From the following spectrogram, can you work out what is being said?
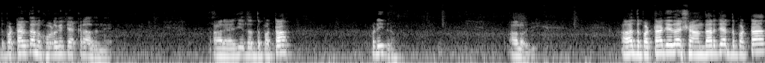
ਦੁਪੱਟਾ ਵੀ ਤੁਹਾਨੂੰ ਖੋਲ ਕੇ ਚੈੱਕ ਕਰਾ ਦਿੰਦੇ ਆ। ਆ ਰਿਹਾ ਜੀ ਇਹਦਾ ਦੁਪੱਟਾ। ਫੜੀ ਇਧਰੋਂ। ਆ ਲਓ ਜੀ। ਆ ਦੁਪੱਟਾ ਜਿਹਦਾ ਸ਼ਾਨਦਾਰ ਜਿਹਾ ਦੁਪੱਟਾ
